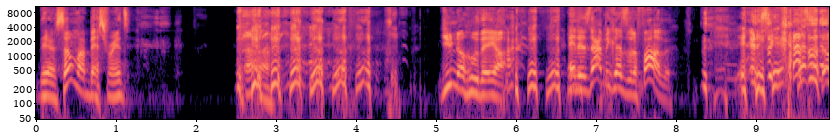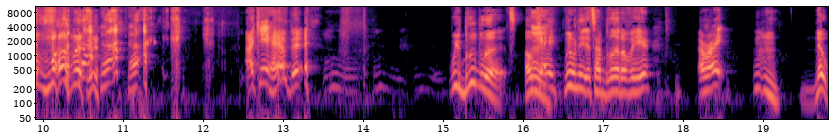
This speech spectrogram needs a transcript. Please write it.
there are some of my best friends. Uh-uh. you know who they are, and it's not because of the father. It's because of the mother. I can't have that. We blue bloods, okay? We don't need that type of blood over here. All right? Mm-mm. No.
